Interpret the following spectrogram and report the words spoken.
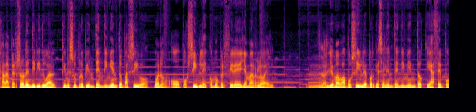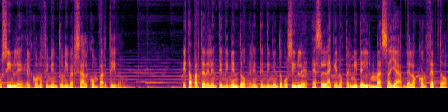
cada persona individual tiene su propio entendimiento pasivo, bueno, o posible, como prefiere llamarlo él. Lo llamaba posible porque es el entendimiento que hace posible el conocimiento universal compartido. Esta parte del entendimiento, el entendimiento posible, es la que nos permite ir más allá de los conceptos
